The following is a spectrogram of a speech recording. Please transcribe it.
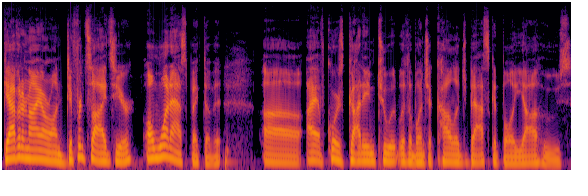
Gavin and I are on different sides here on one aspect of it. Uh, I, of course, got into it with a bunch of college basketball yahoos,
